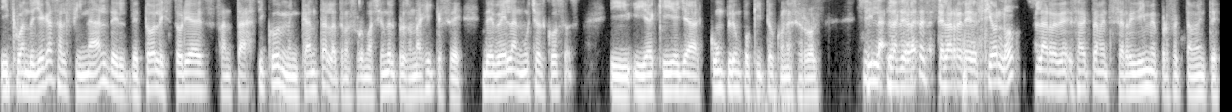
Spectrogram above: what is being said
Y cuando llegas al final de, de toda la historia es fantástico. Me encanta la transformación del personaje y que se develan muchas cosas. Y, y aquí ella cumple un poquito con ese rol. Sí, la, la, la de, carta la, es, de la redención, ¿no? La red, exactamente, se redime perfectamente.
